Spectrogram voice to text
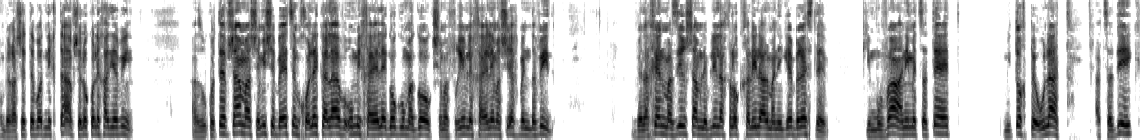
בראשי תיבות נכתב שלא כל אחד יבין. אז הוא כותב שמה שמי שבעצם חולק עליו הוא מחיילי גוג ומגוג שמפריעים לחיילי משיח בן דוד. ולכן מזהיר שם לבלי לחלוק חלילה על מנהיגי ברסלב. כי מובא, אני מצטט, מתוך פעולת הצדיק,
